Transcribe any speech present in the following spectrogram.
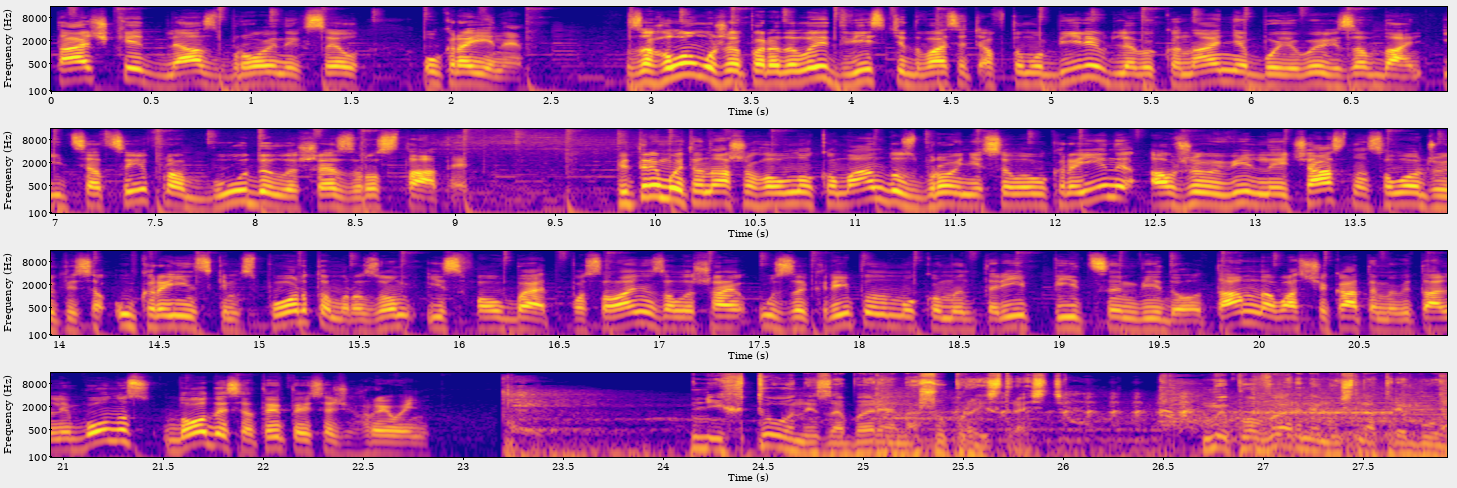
тачки для збройних сил України. Загалом уже передали 220 автомобілів для виконання бойових завдань, і ця цифра буде лише зростати. Підтримуйте нашу головну команду Збройні Сили України, а вже у вільний час насолоджуйтеся українським спортом разом із Фавбет. Посилання залишаю у закріпленому коментарі під цим відео. Там на вас чекатиме вітальний бонус до 10 тисяч гривень. Ніхто не забере нашу пристрасть. Ми повернемось на трибуни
